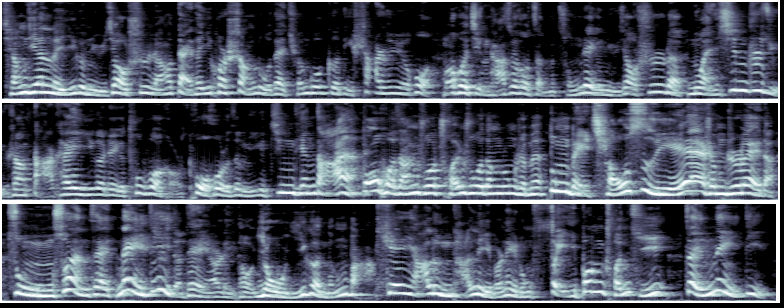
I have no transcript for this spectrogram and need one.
强奸了一个女教师，然后带她一块上路，在全国各地杀人越货。包括警察最后怎么从这个女教师的暖心之举上打开一个这个突破口，破获了这么一个惊天大案。包括咱们说传说当中什么东北乔四爷什么之类的，总算在内地的电影里头有一个能把天涯论坛里边那种匪帮传奇在内地。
